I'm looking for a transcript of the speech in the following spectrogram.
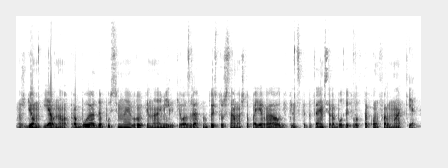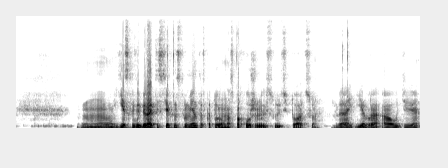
Ждем явного пробоя, допустим, на Европе, на Америке возврат. Ну, то есть то же самое, что по Евроауди. В принципе, пытаемся работать вот в таком формате. Если выбирать из всех инструментов, которые у нас похоже рисуют ситуацию, да, евро, ауди,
